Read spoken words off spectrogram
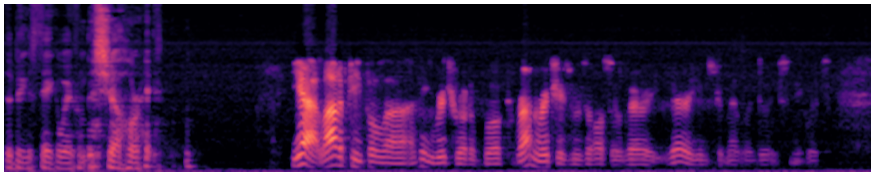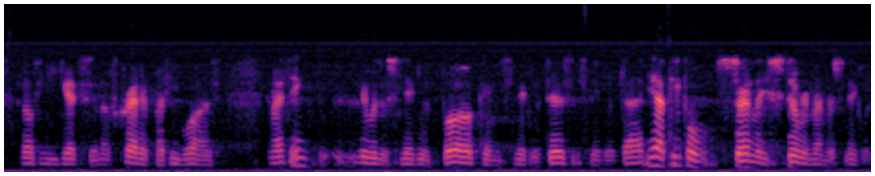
the biggest takeaway from the show, right? Yeah, a lot of people. Uh, I think Rich wrote a book. Ron Richards was also very, very instrumental in doing Sniglets. I don't think he gets enough credit, but he was. And I think there was a Sniglet book and Sniglet this and Sniglet that. Yeah, people certainly still remember Sniglets.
